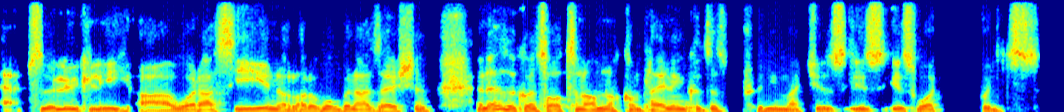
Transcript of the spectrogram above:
absolutely uh, what I see in a lot of organizations. And as a consultant, I'm not complaining because this pretty much is is is what puts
